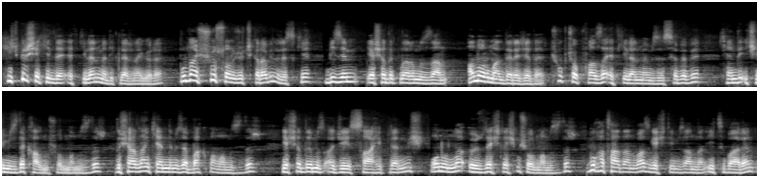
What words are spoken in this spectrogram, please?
hiçbir şekilde etkilenmediklerine göre buradan şu sonucu çıkarabiliriz ki bizim yaşadıklarımızdan anormal derecede çok çok fazla etkilenmemizin sebebi kendi içimizde kalmış olmamızdır. Dışarıdan kendimize bakmamamızdır. Yaşadığımız acıyı sahiplenmiş, onunla özdeşleşmiş olmamızdır. Bu hatadan vazgeçtiğimiz andan itibaren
